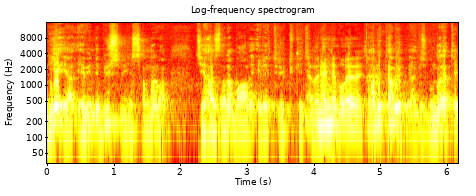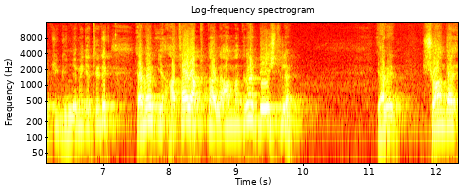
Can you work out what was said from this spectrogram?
Niye ya? Evinde bir sürü insanlar var. Cihazlara bağlı elektrik tüketimi. Önemli bu, evet, Tabii tabii. Yani biz bunlara tepki gündeme getirdik. Hemen hata yaptıklarını anladılar, değiştiler. Yani şu anda e,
